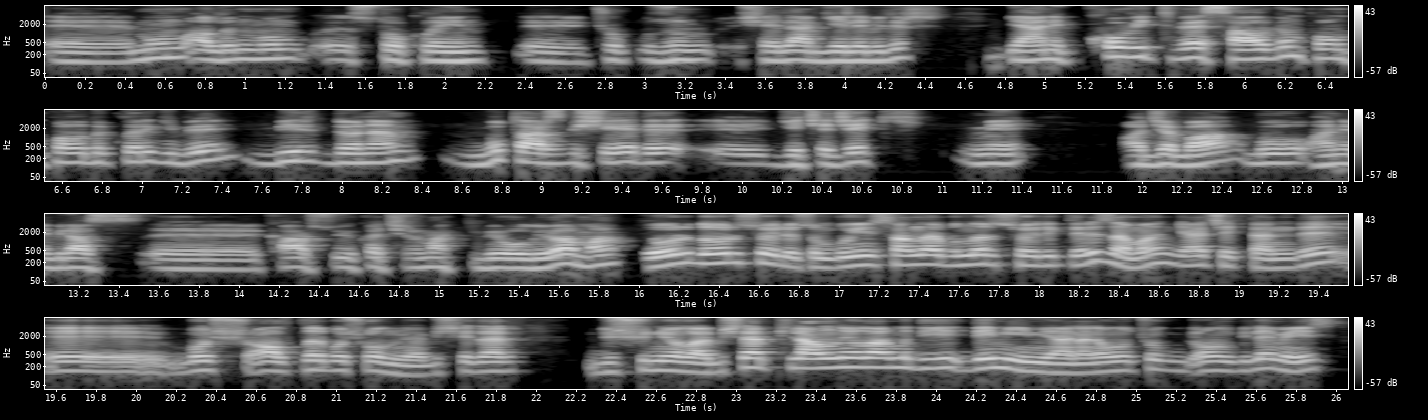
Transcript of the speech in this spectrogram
e, mum alın, mum e, stoklayın. E, çok uzun şeyler gelebilir. Yani Covid ve salgın pompaladıkları gibi bir dönem bu tarz bir şeye de e, geçecek mi acaba? Bu hani biraz e, kar suyu kaçırmak gibi oluyor ama Doğru doğru söylüyorsun. Bu insanlar bunları söyledikleri zaman gerçekten de e, boş altları boş olmuyor. Bir şeyler düşünüyorlar, bir şeyler planlıyorlar mı diye demeyeyim yani. Hani onu çok onu bilemeyiz.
